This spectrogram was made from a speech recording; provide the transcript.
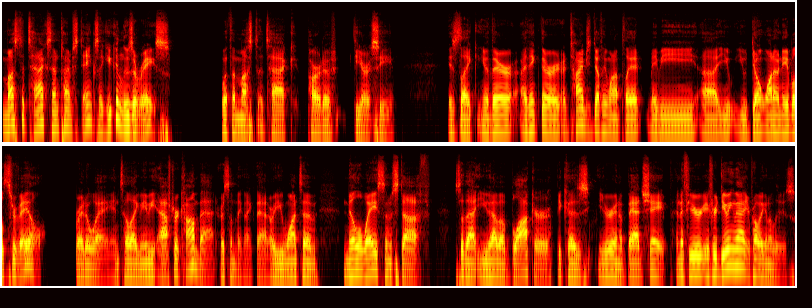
must attack sometimes stinks. Like you can lose a race with a must attack part of DRC. Is like you know there. I think there are times you definitely want to play it. Maybe uh, you you don't want to enable surveil right away until like maybe after combat or something like that, or you want to mill away some stuff so that you have a blocker because you're in a bad shape. And if you're if you're doing that, you're probably going to lose.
